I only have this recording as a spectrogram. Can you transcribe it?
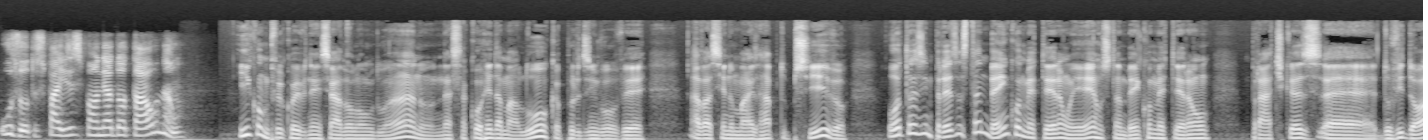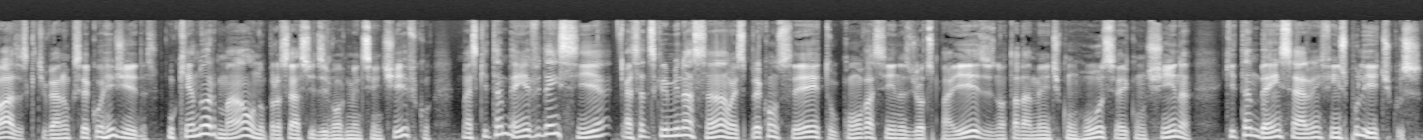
os outros países podem adotar ou não. E como ficou evidenciado ao longo do ano, nessa corrida maluca por desenvolver a vacina o mais rápido possível, outras empresas também cometeram erros, também cometeram práticas é, duvidosas que tiveram que ser corrigidas. O que é normal no processo de desenvolvimento científico, mas que também evidencia essa discriminação, esse preconceito com vacinas de outros países, notadamente com Rússia e com China, que também servem fins políticos.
